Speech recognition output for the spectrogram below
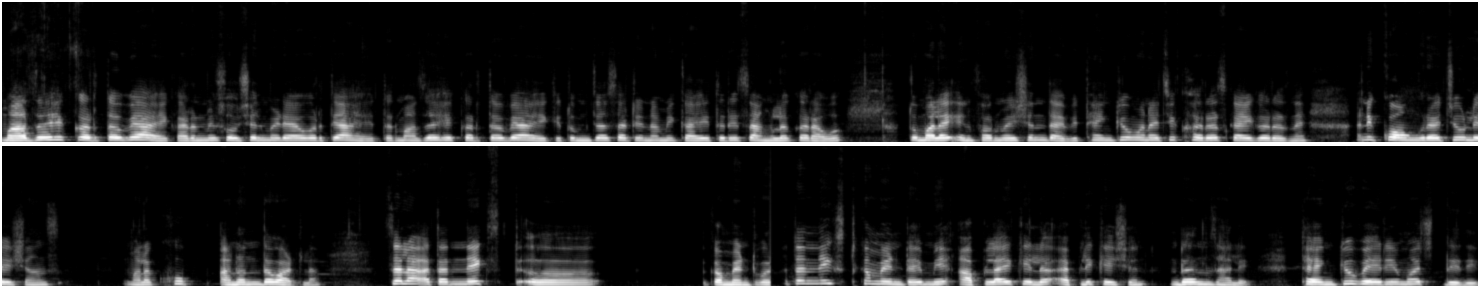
माझं हे कर्तव्य आहे कारण मी सोशल मीडियावरती आहे तर माझं हे कर्तव्य आहे की तुमच्यासाठी ना मी काहीतरी चांगलं करावं. तुम्हाला इन्फॉर्मेशन द्यावी. थँक्यू म्हणायची खरंच काही गरज नाही. आणि कॉंग्रॅच्युलेशन्स मला खूप आनंद वाटला. चला आता नेक्स्ट कमेंटवर. आता नेक्स्ट कमेंट आहे मी अप्लाय केलं ॲप्लिकेशन डन झाले. थँक्यू व्हेरी मच दीदी.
